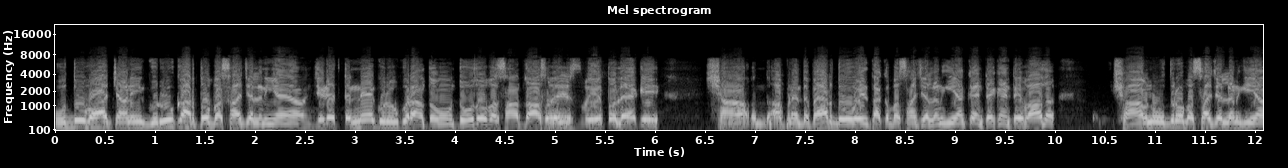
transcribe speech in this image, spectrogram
ਉਦੋਂ ਬਾਅਦ ਚਾਣੀ ਗੁਰੂ ਘਰ ਤੋਂ ਬੱਸਾਂ ਚੱਲਣੀਆਂ ਆ ਜਿਹੜੇ ਤਿੰਨੇ ਗੁਰੂ ਘਰਾਂ ਤੋਂ ਦੋ ਦੋ ਬੱਸਾਂ 10 ਵਜੇ ਸਵੇਰ ਤੋਂ ਲੈ ਕੇ ਸ਼ਾਮ ਆਪਣੇ ਦੁਪਹਿਰ 2 ਵਜੇ ਤੱਕ ਬੱਸਾਂ ਚੱਲਣਗੀਆਂ ਘੰਟੇ ਘੰਟੇ ਬਾਅਦ ਸ਼ਾਮ ਨੂੰ ਉਧਰੋਂ ਬੱਸਾਂ ਚੱਲਣਗੀਆਂ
